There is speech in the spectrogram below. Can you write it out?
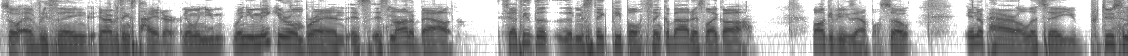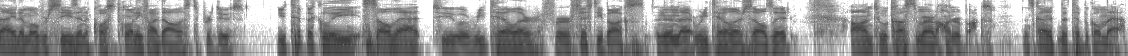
So everything, you know, everything's tighter. You know, when you when you make your own brand, it's it's not about See, I think the the mistake people think about is like, oh, well, I'll give you an example. So in apparel, let's say you produce an item overseas and it costs $25 to produce you typically sell that to a retailer for 50 bucks and then that retailer sells it on to a customer at 100 bucks. That's kind of the typical math.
